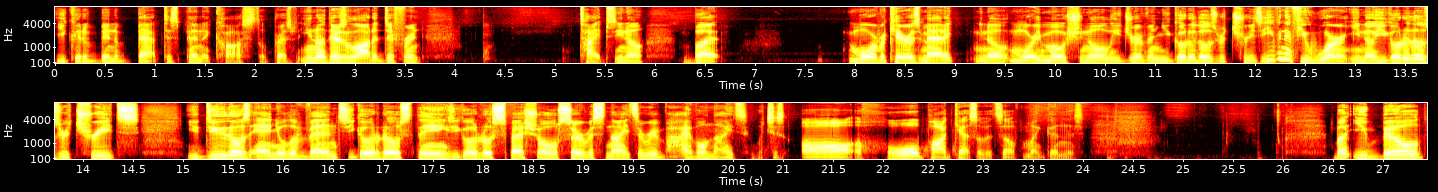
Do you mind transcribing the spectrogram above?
You could have been a Baptist, Pentecostal, Presbyterian. You know, there's a lot of different types, you know, but more of a charismatic, you know, more emotionally driven. You go to those retreats, even if you weren't, you know, you go to those retreats, you do those annual events, you go to those things, you go to those special service nights or revival nights, which is all a whole podcast of itself. My goodness but you build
